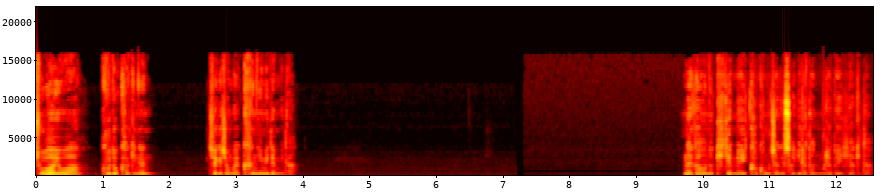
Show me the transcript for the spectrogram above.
좋아요와 구독하기는 제게 정말 큰 힘이 됩니다. 내가 어느 기계 메이커 공장에서 일하던 무렵의 이야기다.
